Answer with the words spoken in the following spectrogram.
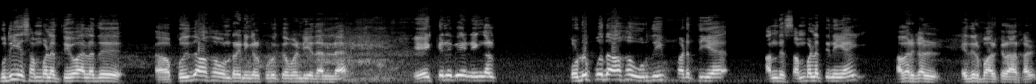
புதிய சம்பளத்தையோ அல்லது புதிதாக ஒன்றை நீங்கள் கொடுக்க வேண்டியதல்ல. ஏற்கனவே நீங்கள் கொடுப்பதாக உறுதிப்படுத்திய அந்த சம்பளத்தினையை அவர்கள் எதிர்பார்க்கிறார்கள்.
